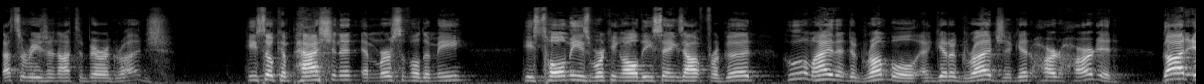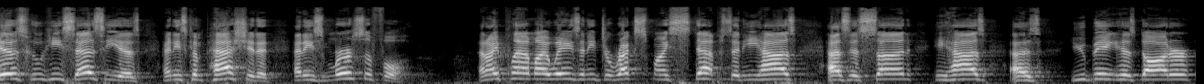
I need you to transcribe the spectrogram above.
That's a reason not to bear a grudge. He's so compassionate and merciful to me. He's told me He's working all these things out for good. Who am I then to grumble and get a grudge and get hard hearted? God is who He says He is, and He's compassionate and He's merciful. And I plan my ways, and He directs my steps, and He has as His Son, He has as you being His daughter,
